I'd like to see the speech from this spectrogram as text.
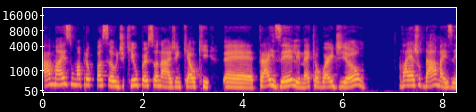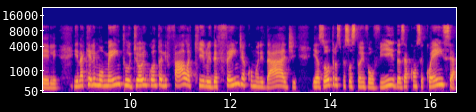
há mais uma preocupação de que o personagem, que é o que é, traz ele, né, que é o guardião, vai ajudar mais ele. E naquele momento, o Joe, enquanto ele fala aquilo e defende a comunidade e as outras pessoas estão envolvidas e a consequência,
